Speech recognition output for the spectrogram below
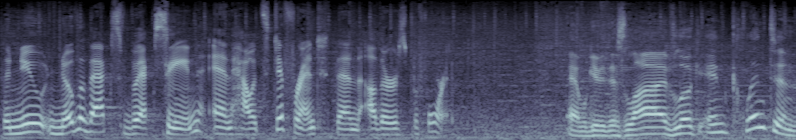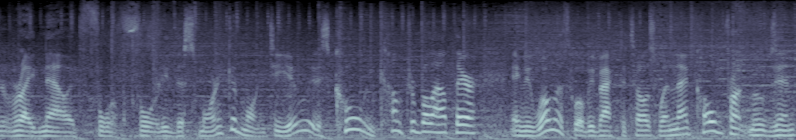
The new Novavax vaccine and how it's different than others before it. And we'll give you this live look in Clinton right now at 4:40 this morning. Good morning to you. It is cool and comfortable out there. Amy Wilmoth will be back to tell us when that cold front moves in.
